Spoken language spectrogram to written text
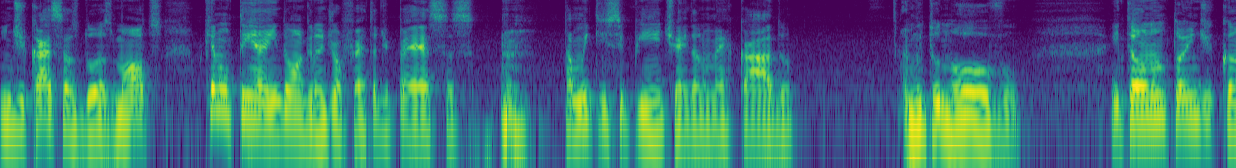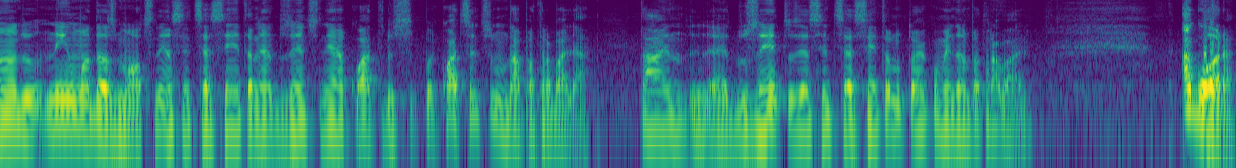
indicar essas duas motos, porque não tem ainda uma grande oferta de peças, tá muito incipiente ainda no mercado, é muito novo. Então eu não estou indicando nenhuma das motos, nem a 160, nem a 200, nem a 400. 400 não dá para trabalhar. Tá? É, 200 e a 160 eu não estou recomendando para trabalho. Agora,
